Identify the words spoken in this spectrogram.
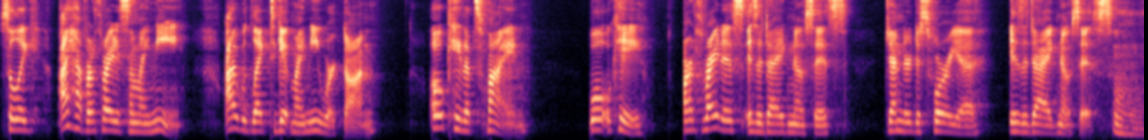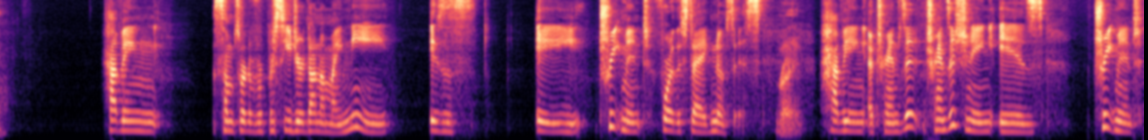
So like I have arthritis in my knee. I would like to get my knee worked on. Okay, that's fine. Well, okay, arthritis is a diagnosis. Gender dysphoria is a diagnosis. Mm-hmm. Having some sort of a procedure done on my knee is a treatment for this diagnosis Right. having a transi- transitioning is treatment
